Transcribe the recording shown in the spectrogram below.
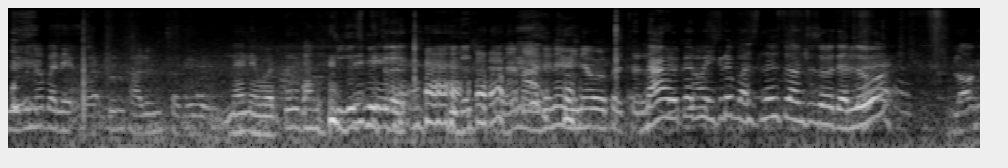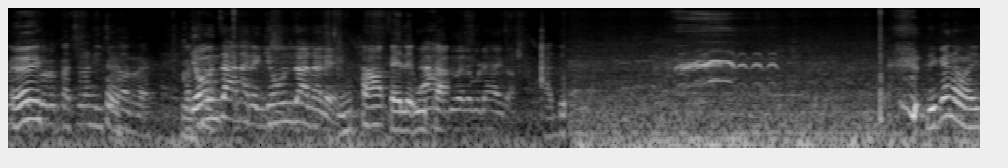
पूर्णपणे वरतून खालून सगळे. नाही नाही वरतून तुझेच मित्र. नाही माझं नाही विना ओळखत. नाही ओळखत मी इकडे बसलोच तू आमच्यासोबत हॅलो ब्लॉग ए. में कचरा नीचे डाल रहा है घेऊन जाणार आहे घेऊन जाणार आहे. उठा पहले उठा. कुठे आहे का? धो दिखा ना भाई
